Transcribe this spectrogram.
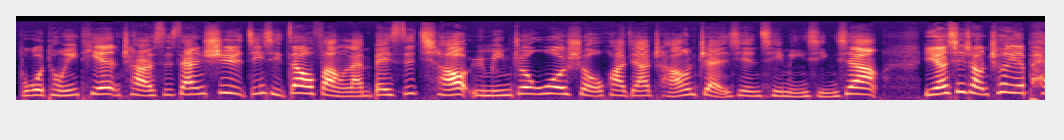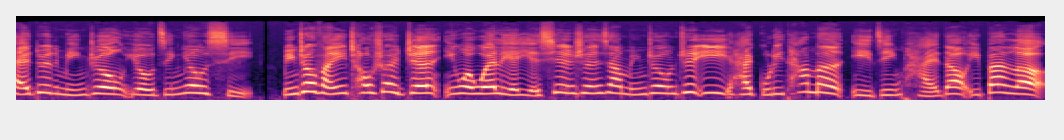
不过同一天，查尔斯三世惊喜造访兰贝斯桥，与民众握手话家常，展现亲民形象，也让现场彻夜排队的民众又惊又喜。民众反应超率真，因为威廉也现身向民众致意，还鼓励他们已经排到一半了。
